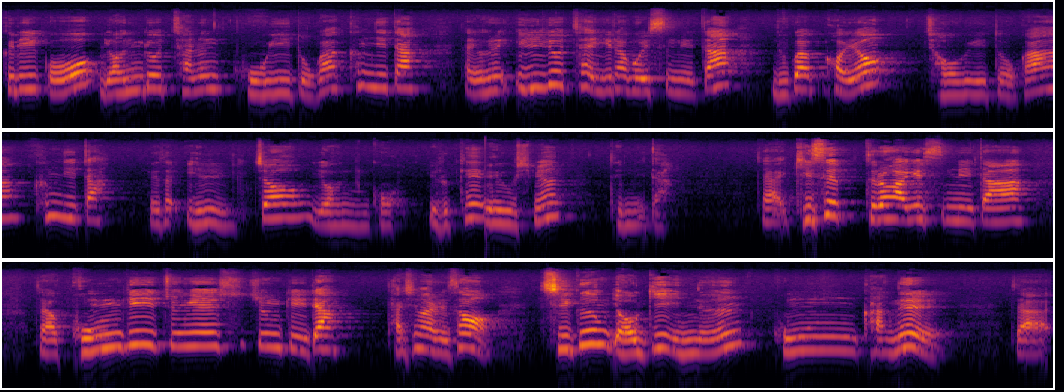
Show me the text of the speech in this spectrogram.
그리고 연교차는 고위도가 큽니다. 자, 여기는 일교차 2라고 있습니다. 누가 커요? 저위도가 큽니다. 그래서 일저 연고 이렇게 외우시면 됩니다. 자, 기습 들어가겠습니다. 자, 공기 중의 수증기량 다시 말해서 지금 여기 있는 공간을 자,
